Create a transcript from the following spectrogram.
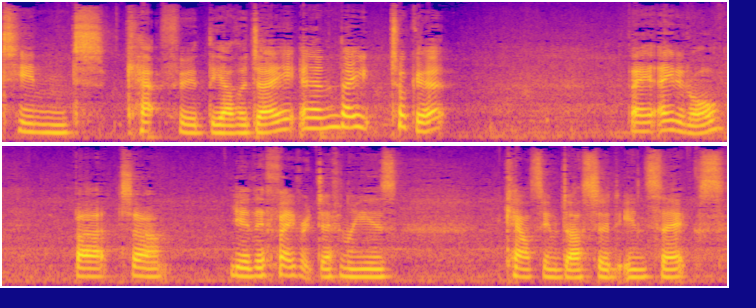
tinned cat food the other day and they took it. They ate it all. But um, yeah, their favourite definitely is calcium dusted insects.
